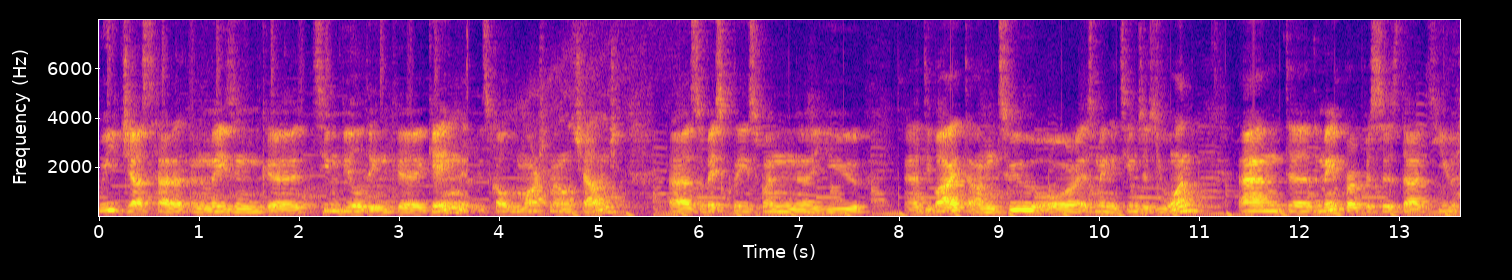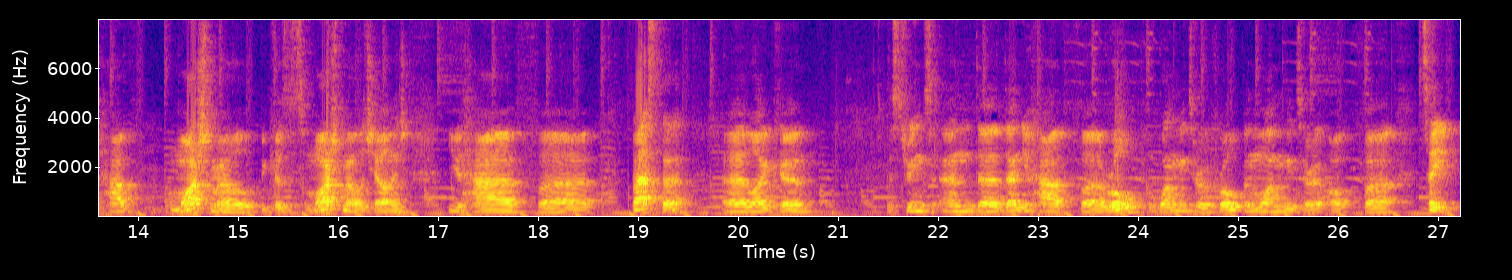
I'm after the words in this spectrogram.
We just had an amazing uh, team building uh, game. It's called the Marshmallow Challenge. Uh, so basically it's when uh, you uh, divide on two or as many teams as you want and uh, the main purpose is that you have a marshmallow because it's a marshmallow challenge you have pasta like strings and uh, then you have uh, rope, one meter of rope and one meter of uh, tape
